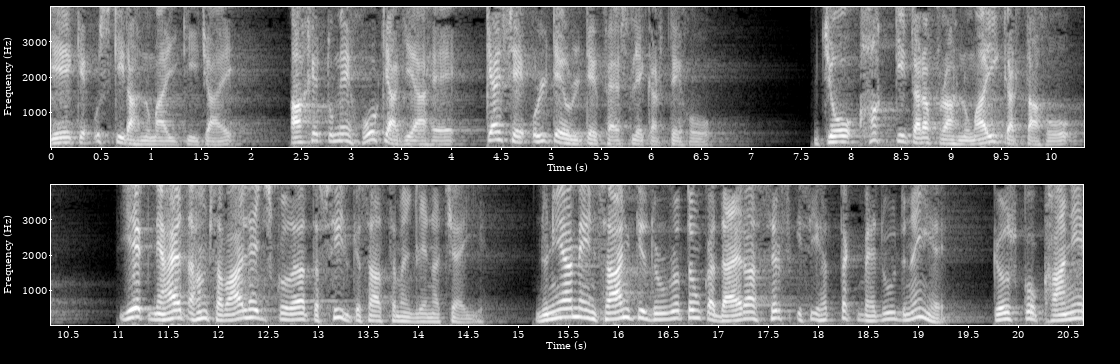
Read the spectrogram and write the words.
یہ کہ اس کی رہنمائی کی جائے۔ آخر تمہیں ہو کیا گیا ہے؟ کیسے الٹے الٹے فیصلے کرتے ہو؟ جو حق کی طرف رہنمائی کرتا ہو۔ یہ ایک نہایت اہم سوال ہے، جس کو ذرا تفصیل کے ساتھ سمجھ لینا چاہیے۔ دنیا میں انسان کی ضرورتوں کا دائرہ صرف اسی حد تک محدود نہیں ہے۔ کہ اس کو کھانے،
